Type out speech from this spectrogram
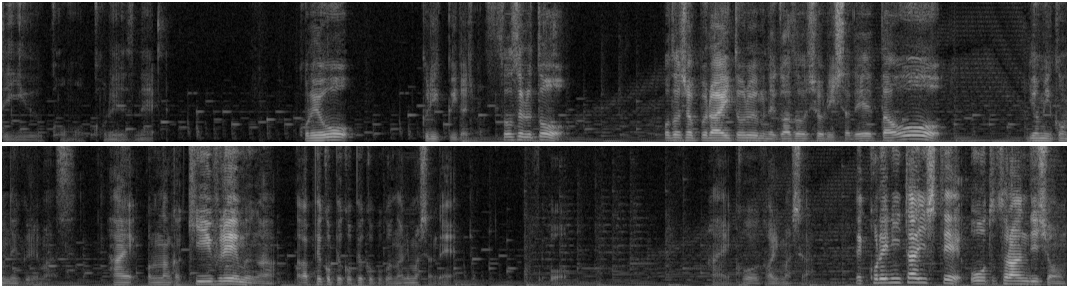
ていう項目、これですね。これをクリックいたします。そうすると、Photoshop Lightroom で画像処理したデータを読み込んでくれます。はい。このなんかキーフレームが、なんかペコペコペコペコなりましたね。ここ。はい。こう変わりました。で、これに対してオートトランジション、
